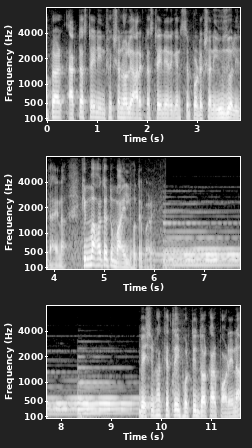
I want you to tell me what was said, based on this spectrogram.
আপনার একটা স্ট্রেইন ইনফেকশন হলে আরেকটা স্ট্রেইনের এগেনস্টে প্রোটেকশন ইউজুয়ালি দেয় না, কিংবা হয়তো একটু মাইল্ড হতে পারে। বেশিরভাগ ক্ষেত্রেই ভর্তির দরকার পড়ে না।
